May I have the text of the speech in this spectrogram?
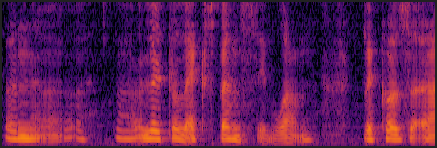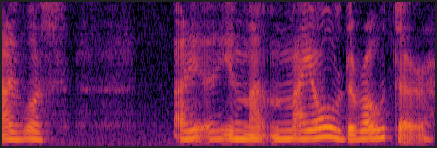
and uh, a little expensive one, because I was. I in my my old router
